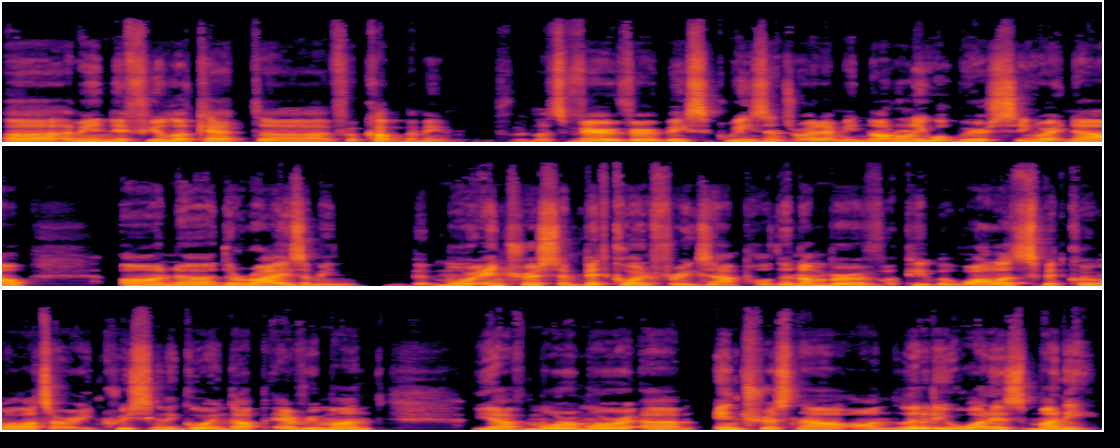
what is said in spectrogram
Uh, I mean, if you look at uh, for couple, I mean, that's very very basic reasons, right? I mean, not only what we're seeing right now on uh, the rise. I mean, more interest in Bitcoin, for example. The number of people wallets, Bitcoin wallets, are increasingly going up every month you have more and more um, interest now on literally what is money.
